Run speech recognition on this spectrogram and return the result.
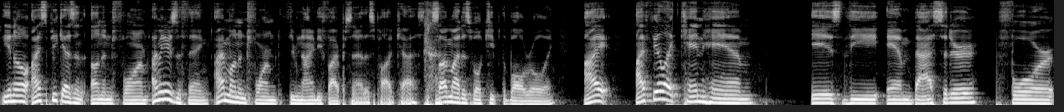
you know, I speak as an uninformed. I mean, here's the thing. I'm uninformed through 95% of this podcast. so I might as well keep the ball rolling. I I feel like Ken Ham is the ambassador for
